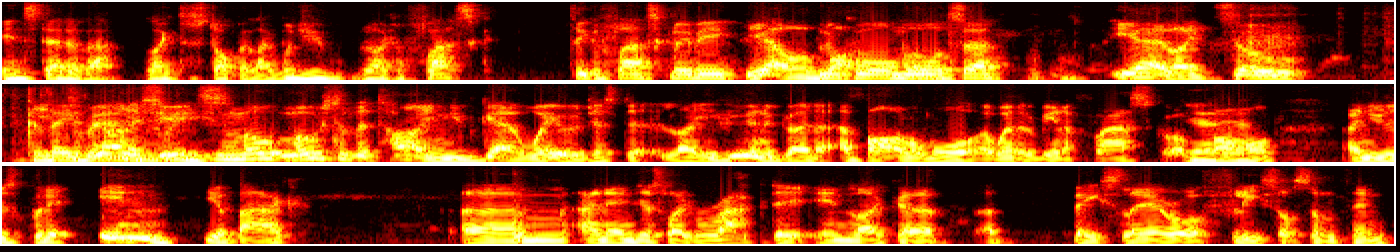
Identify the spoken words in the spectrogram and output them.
instead of that, like to stop it? Like, would you like a flask? Take a flask maybe, Yeah. Or lukewarm or- water, Yeah, like so. because they to be honest, you, mo- most of the time you get away with just a, like if you're going to grab a bottle of water, whether it be in a flask or a Yeah, yeah. and you just put it in your bag, um, and then just like wrapped it in like a, a base layer or a fleece or something.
